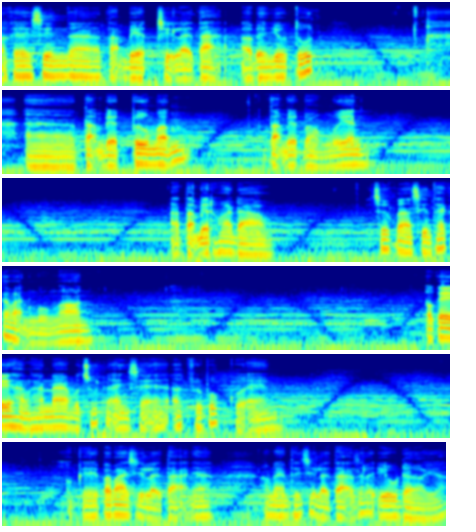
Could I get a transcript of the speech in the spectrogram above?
Ok, xin uh, tạm biệt chị Lại Tạ ở bên YouTube. À, tạm biệt Pưu Mẫm, tạm biệt Bảo Nguyên. À, tạm biệt Hoa Đào. Chúc à, xin phép các bạn ngủ ngon. Ok, hàng Hana một chút là anh sẽ ấn Facebook của em. Ok, bye bye chị Lợi Tạ nha. Hôm nay em thấy chị Lợi Tạ rất là yêu đời á.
